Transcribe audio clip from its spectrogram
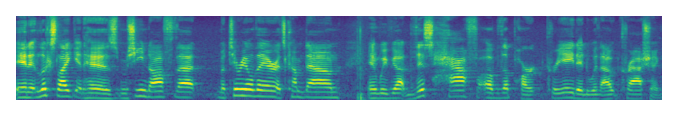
and it looks like it has machined off that material there it's come down and we've got this half of the part created without crashing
